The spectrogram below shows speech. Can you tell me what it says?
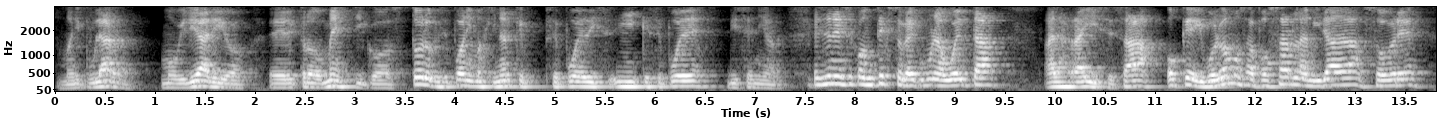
manipular mobiliario, electrodomésticos, todo lo que se puedan imaginar que se puede, que se puede diseñar. Es en ese contexto que hay como una vuelta a las raíces, a, ok, volvamos a posar la mirada sobre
